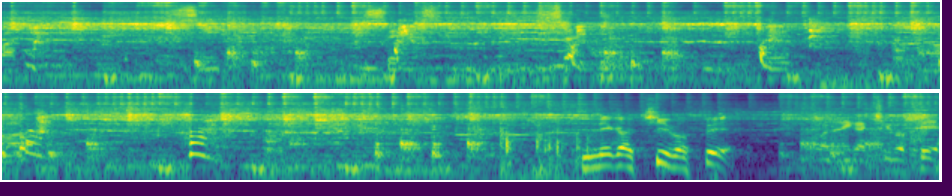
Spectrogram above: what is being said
quatro, cinco, seis, sete, oito, Negativa, Fê. Bora negativa, Fê.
